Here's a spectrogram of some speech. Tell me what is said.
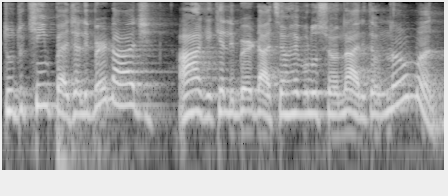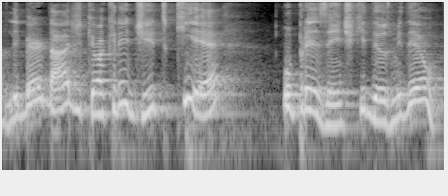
Tudo que impede a liberdade. Ah, o que, é liberdade? Você é um revolucionário? Então, não, mano. Liberdade, que eu acredito que é o presente que Deus me deu.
